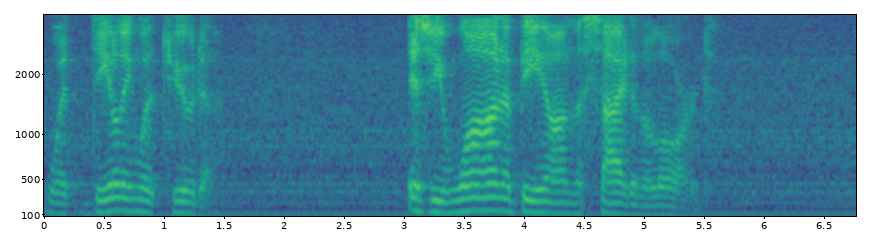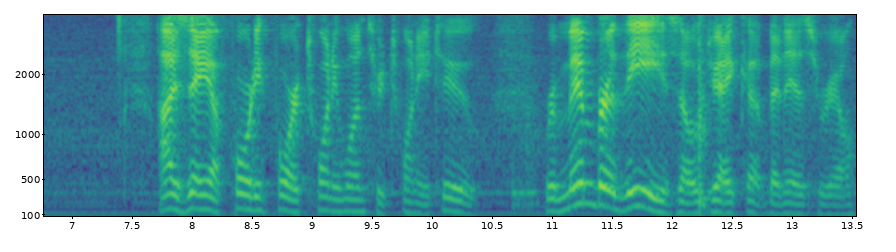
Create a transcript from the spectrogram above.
with dealing with Judah is you want to be on the side of the Lord. Isaiah 44 21 through 22. Remember these, O Jacob and Israel,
